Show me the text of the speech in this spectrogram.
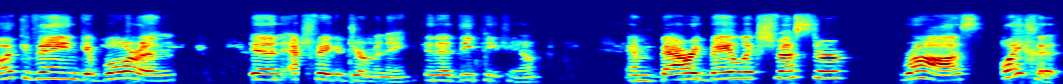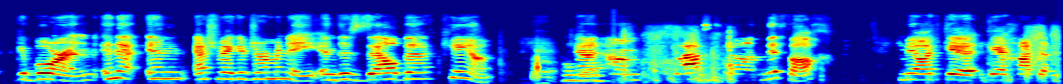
hat gewesen geboren in Eschwege, Germany, in a DP camp. And Barry Bailick's Schwester, Roz, Euchet, geboren in, in Eschwege, Germany, in the dieselbe camp. And um, last uh, Mittwoch, mir hat ge, gehabt ein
